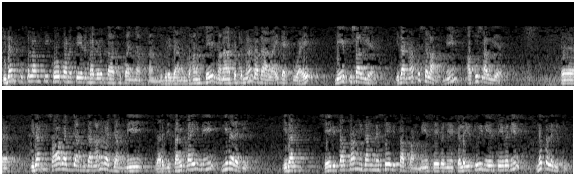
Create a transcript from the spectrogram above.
ඉදන් කුසලම්ති කෝපන තේන භගවතා සුපඤ්ඤත්තං බුදුරජාණන් වහන්සේ මනාකොටම වදාළයි දැක්ුවයි මේ කුසල්ය. ඉදන් අකුසලම් මේ අකුසල්ය. ඉදන් සාවජ්ජං ඉදන් අනවජ්ජං මේ වැරදි සහිතයි මේ නිවැරදි. ඉදන් සේවිතබ්බං ඉදන් නැසේවිතබ්බං මේ සේවනය කළ යුතුයි මේ සේවනය නොකළ යුතුයි.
